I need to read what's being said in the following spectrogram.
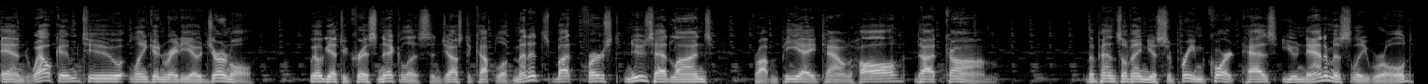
and welcome to Lincoln Radio Journal. We'll get to Chris Nicholas in just a couple of minutes, but first, news headlines from patownhall.com. The Pennsylvania Supreme Court has unanimously ruled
